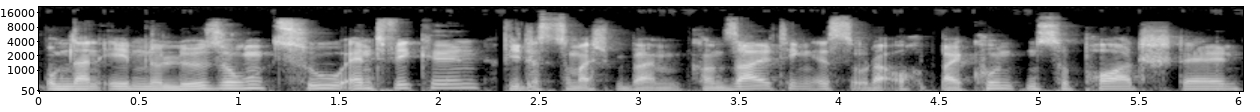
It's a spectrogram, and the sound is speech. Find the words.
um dann eben eine Lösung zu entwickeln, wie das zum Beispiel beim Consulting ist oder auch bei Kundensupport stellen.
